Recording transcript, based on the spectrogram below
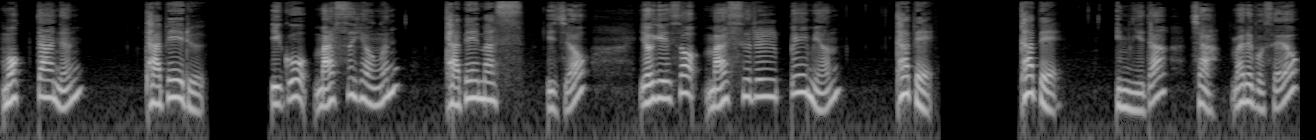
먹다는 食べる 이고 마스형은 食べます 이죠. 여기에서 마스를 빼면 食べ食べ 입니다. 자, 말해보세요.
